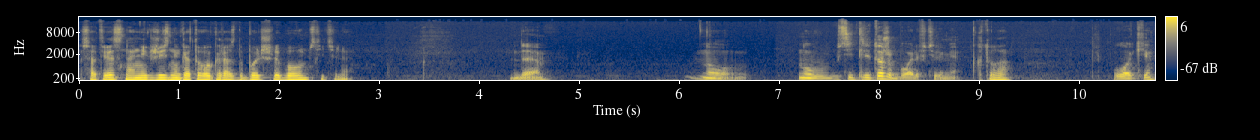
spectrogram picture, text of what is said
Соответственно, они к жизни готовы гораздо больше любого мстителя. Да. Ну, ну, мстители тоже бывали в тюрьме. Кто? Локи.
